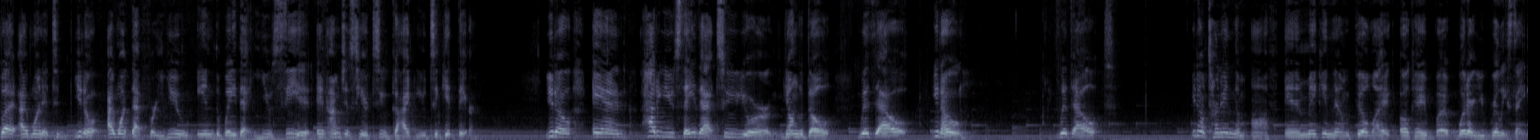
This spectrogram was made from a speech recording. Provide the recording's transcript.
But I want it to, you know, I want that for you in the way that you see it. And I'm just here to guide you to get there. You know, and how do you say that to your young adult without, you know, without you know, turning them off and making them feel like, okay, but what are you really saying?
